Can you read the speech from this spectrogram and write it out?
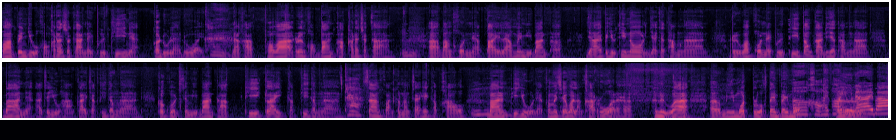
ความเป็นอยู่ของข้าราชการในพื้นที่เนี่ยก็ดูแลด้วยค่ะนะครับ เพราะว่าเรื่องของบ้านพักข้าราชการอืมอ่าบางคนเนี่ยไปแล้วไม่มีบ้านพัก ย้ายไปอยู่ที่โน่นอยากจะทำงาน หรือว่าคนในพื้นที่ต้องการที่จะทำงาน บ้านเนี่ยอาจจะอยู่ห่างไกลจากที่ทำงาน ก็ควรจะมีบ้านพักที่ใกล้กับที่ทำงานค่ะสร้างขวัญกำลังใจให้กับเขาอืมบ้านที่อยู่เนี่ยก็ไม่ใช่ว่าหลังคารั่วนะฮะหรือว่าเอ่อมีมดปลวกเต็มไปหมดเออขอให้พอเออออยู่ได้บ้า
